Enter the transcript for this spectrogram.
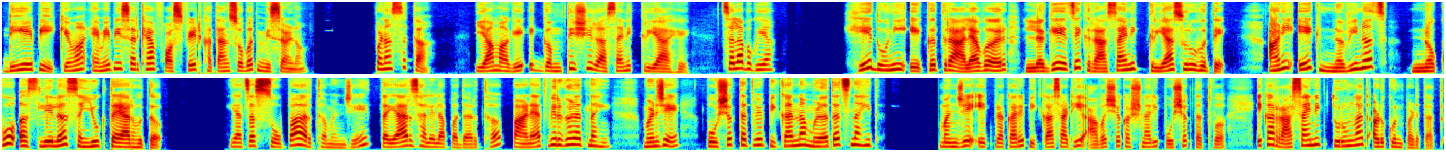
डीएपी किंवा एमएपी सारख्या फॉस्फेट खतांसोबत मिसळणं. पण असं का? यामागे एक गमतीशीर रासायनिक क्रिया आहे. चला बघूया. हे दोन्ही एकत्र आल्यावर लगेच एक रासायनिक क्रिया सुरू होते आणि एक नवीनच नको असलेलं संयुग तयार होतं. याचा सोपा अर्थ म्हणजे तयार झालेला पदार्थ पाण्यात विरघळत नाही म्हणजे पोषक तत्वे पिकांना मिळतच नाहीत. म्हणजे एक प्रकारे पिकासाठी आवश्यक असणारी पोषक तत्व एका रासायनिक तुरुंगात अडकून पडतात.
